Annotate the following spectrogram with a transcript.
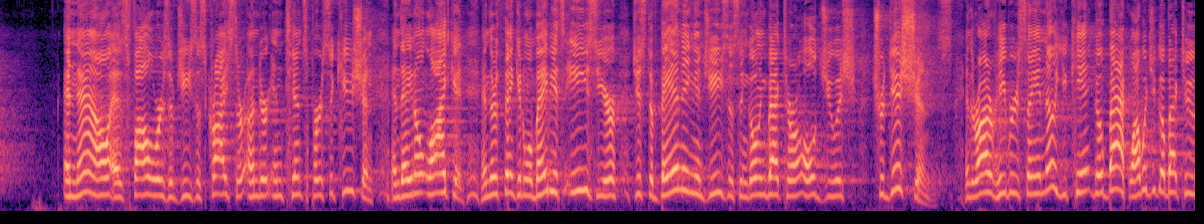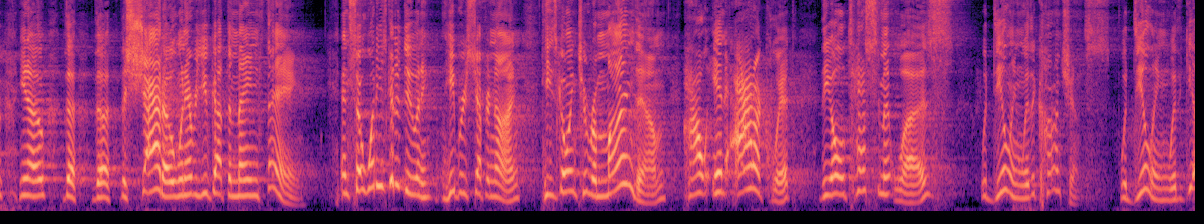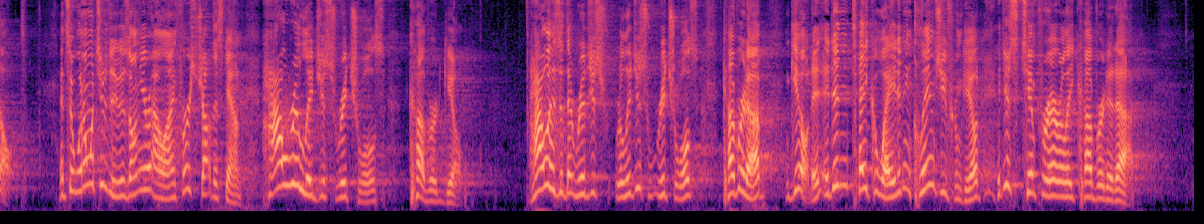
And now, as followers of Jesus Christ, they're under intense persecution and they don't like it. And they're thinking, well, maybe it's easier just abandoning Jesus and going back to our old Jewish traditions. And the writer of Hebrews saying, no, you can't go back. Why would you go back to, you know, the, the, the shadow whenever you've got the main thing? And so what he's going to do in Hebrews chapter 9, he's going to remind them how inadequate the Old Testament was with dealing with a conscience, with dealing with guilt. And so what I want you to do is on your outline, first jot this down. How religious rituals covered guilt. How is it that religious, religious rituals covered up guilt? It, it didn't take away, it didn't cleanse you from guilt, it just temporarily covered it up.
